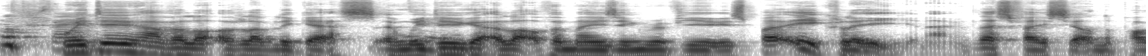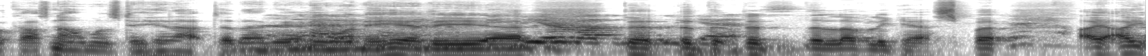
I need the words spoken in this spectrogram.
um, we do have a lot of lovely guests, and we do get a lot of amazing reviews. But equally, you know, let's face it, on the podcast, no one wants to hear that, do they? They only want to hear the. Uh, the, the, lovely the, the, the lovely guests. But I, I,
